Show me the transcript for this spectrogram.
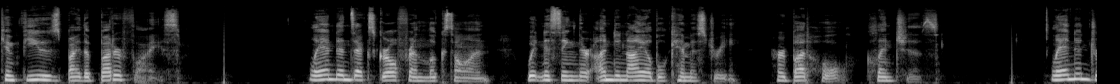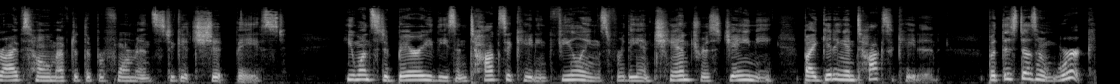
confused by the butterflies. Landon's ex girlfriend looks on, witnessing their undeniable chemistry. Her butthole clenches. Landon drives home after the performance to get shit faced. He wants to bury these intoxicating feelings for the enchantress Jamie by getting intoxicated. But this doesn't work.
